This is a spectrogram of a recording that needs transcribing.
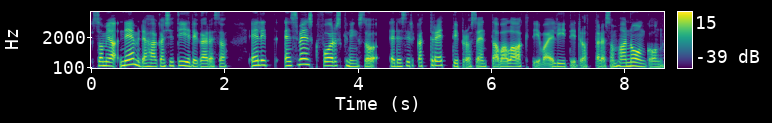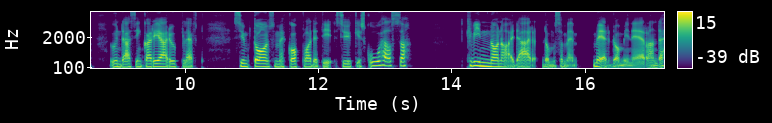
Som jag nämnde här kanske tidigare, så enligt en svensk forskning så är det cirka 30 procent av alla aktiva elitidrottare som har någon gång under sin karriär upplevt symptom som är kopplade till psykisk ohälsa. Kvinnorna är där de som är mer dominerande,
